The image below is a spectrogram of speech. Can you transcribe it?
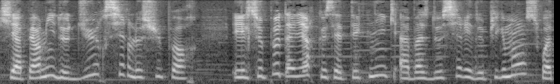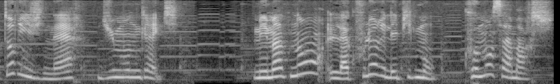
qui a permis de durcir le support. Et il se peut d'ailleurs que cette technique à base de cire et de pigments soit originaire du monde grec. Mais maintenant, la couleur et les pigments, comment ça marche?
